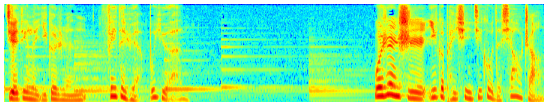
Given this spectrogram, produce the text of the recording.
决定了一个人飞得远不远。我认识一个培训机构的校长，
